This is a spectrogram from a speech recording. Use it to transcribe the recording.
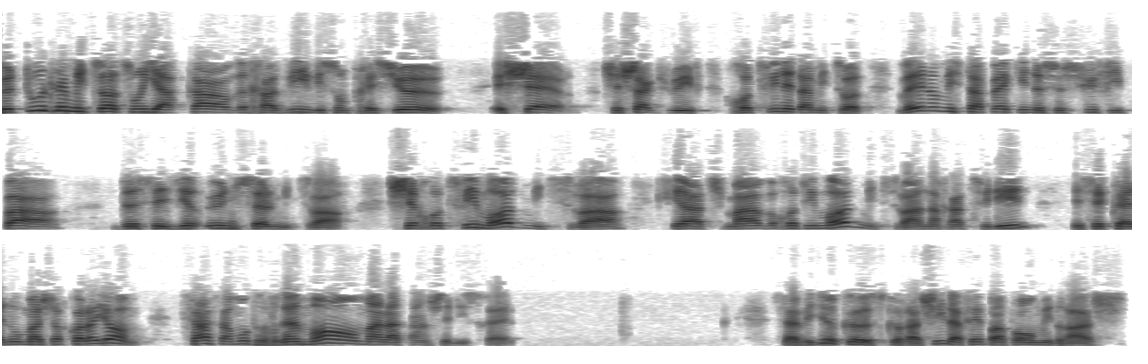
Que toutes les mitzvot sont yakar, vechaviv, ils sont précieux et chers chez chaque juif. Chotfin est un mitzvot. Veno mistapek, il ne se suffit pas de saisir une seule mitzvah. Chez chotfim od mitzvah, kriyat shma, vechotfim od mitzvah, nachat filin, et c'est kenu masher kolayom. Ça, ça montre vraiment mal atteint chez l'Israël. Ça veut dire que ce que Rachid a fait par rapport au Midrash,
